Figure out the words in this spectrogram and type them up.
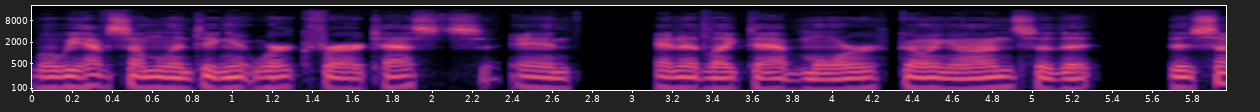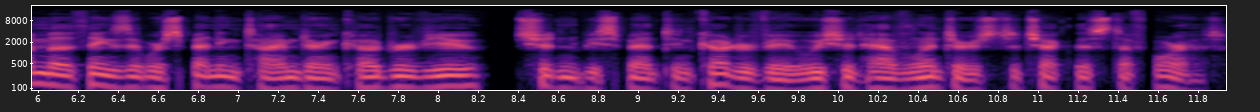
Well, we have some linting at work for our tests, and and I'd like to have more going on so that that some of the things that we're spending time during code review shouldn't be spent in code review. We should have linters to check this stuff for us.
